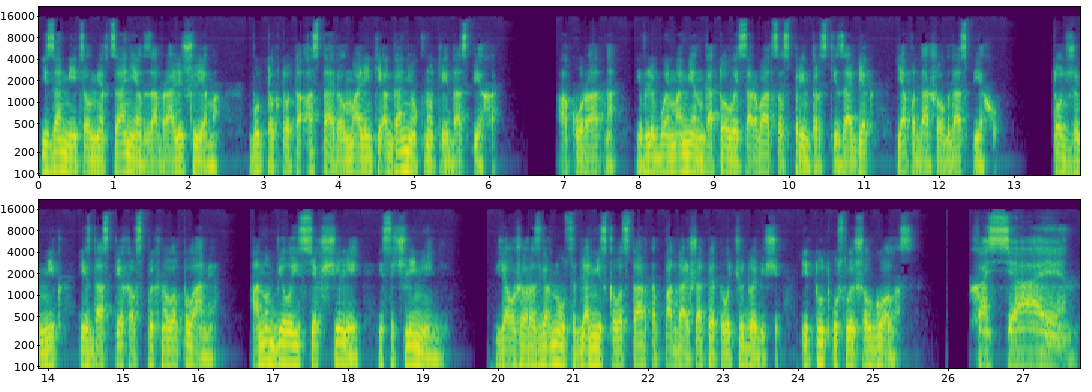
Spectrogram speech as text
и заметил мерцание в забрале шлема, будто кто-то оставил маленький огонек внутри доспеха. Аккуратно и в любой момент готовый сорваться в спринтерский забег, я подошел к доспеху. В тот же миг из доспеха вспыхнуло пламя. Оно било из всех щелей и сочленений. Я уже развернулся для низкого старта подальше от этого чудовища, и тут услышал голос. «Хозяин!»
